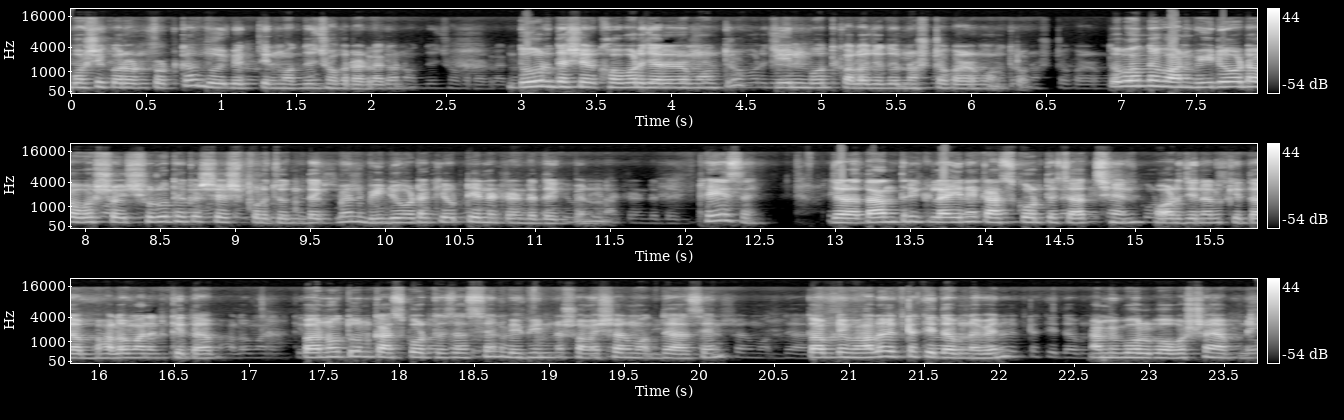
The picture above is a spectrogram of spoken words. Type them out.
বশীকরণ টোটকা দুই ব্যক্তির মধ্যে ঝগড়া লাগানো। দূর দেশের খবর জানানোর মন্ত্র জিন বোধ কালো জাদু নষ্ট করার মন্ত্র। তো বন্ধুগণ ভিডিওটা অবশ্যই শুরু থেকে শেষ পর্যন্ত দেখবেন ভিডিওটা কেউ টেনে টেনে দেখবেন না। ঠিক আছে? যারা তান্ত্রিক লাইনে কাজ করতে চাচ্ছেন অরিজিনাল কিতাব, ভালো মানের কিতাব, বা নতুন কাজ করতে চাচ্ছেন, বিভিন্ন সমস্যার মধ্যে আছেন, তো আপনি ভালো একটা কিতাব নেবেন। আমি বলব অবশ্যই আপনি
